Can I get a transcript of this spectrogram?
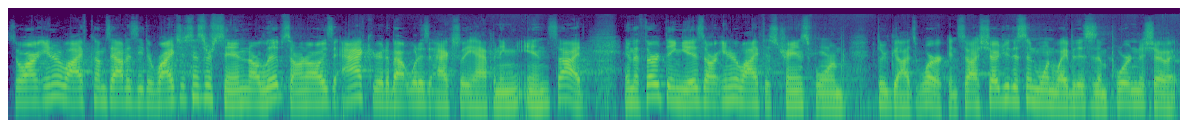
So our inner life comes out as either righteousness or sin, and our lips aren't always accurate about what is actually happening inside. And the third thing is our inner life is transformed through God's work. And so I showed you this in one way, but this is important to show it.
